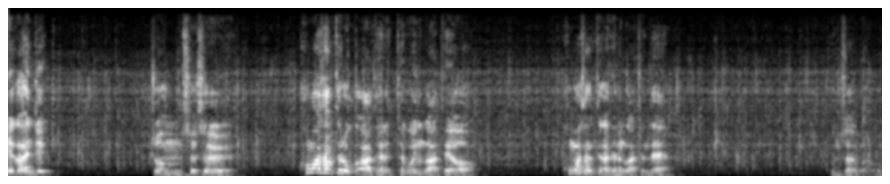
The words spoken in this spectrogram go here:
얘가 이제 좀 슬슬 코마 상태로가 되, 되고 있는 것 같아요. 코마 상태가 되는 것 같은데 군사를 보라고.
